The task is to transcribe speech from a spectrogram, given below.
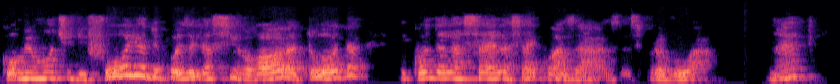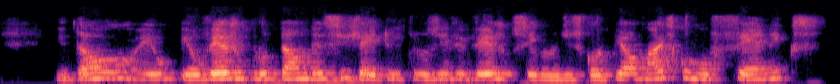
come um monte de folha, depois ela se enrola toda e quando ela sai, ela sai com as asas para voar, né? Então, eu, eu vejo Plutão desse jeito, inclusive vejo o signo de escorpião mais como fênix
